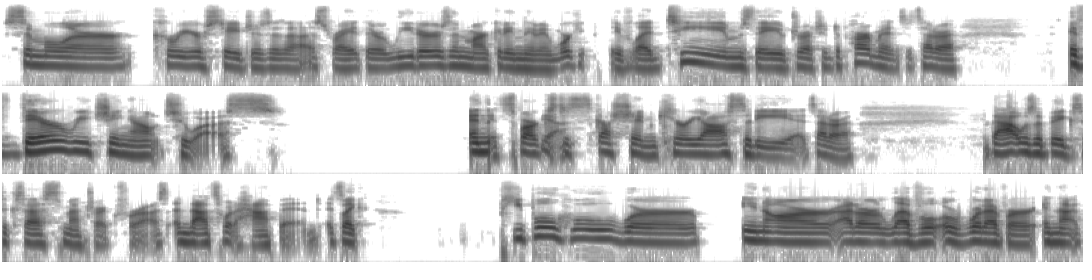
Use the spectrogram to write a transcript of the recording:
similar career stages as us, right? They're leaders in marketing, they've been working, they've led teams, they've directed departments, et cetera. If they're reaching out to us and it sparks Yeah. discussion, curiosity, et cetera, that was a big success metric for us. And that's what happened. It's like people who were in our at our level or whatever in that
